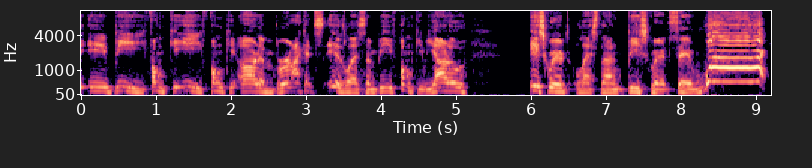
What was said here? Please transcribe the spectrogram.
A, B, funky E, funky R in brackets. A is less than B, funky wee arrow a squared less than b squared. Say what?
